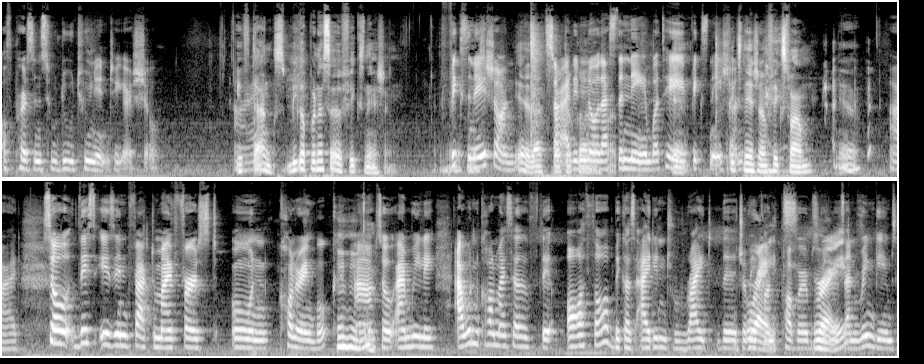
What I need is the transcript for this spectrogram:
of persons who do tune into your show. Give Alright. thanks. Big up on yourself, Fix Nation. Fix Nation. Yeah, that's Sorry, I didn't know that's the name, but hey, Yeah. Fix Nation. Fix Nation, Fix Fam. Yeah. All right. So this is in fact my first own coloring book. Mm-hmm, um, mm-hmm. so I'm really I wouldn't call myself the author because I didn't write the Jamaican Right. proverbs, Right. and ring games,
